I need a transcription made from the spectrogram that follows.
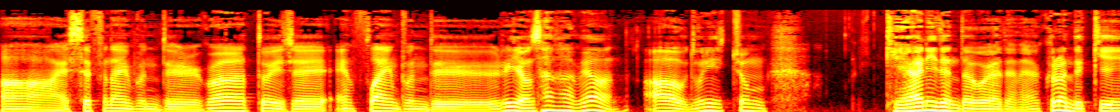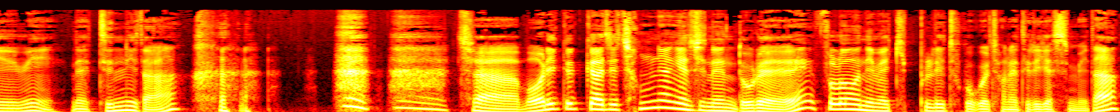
어, SF9 분들과 또 이제 엔플라잉 분들을 연상하면, 아우, 눈이 좀 개안이 된다고 해야 되나요? 그런 느낌이, 네, 듭니다. 자, 머리끝까지 청량해지는 노래, 플로우님의 키플리 두 곡을 전해드리겠습니다.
